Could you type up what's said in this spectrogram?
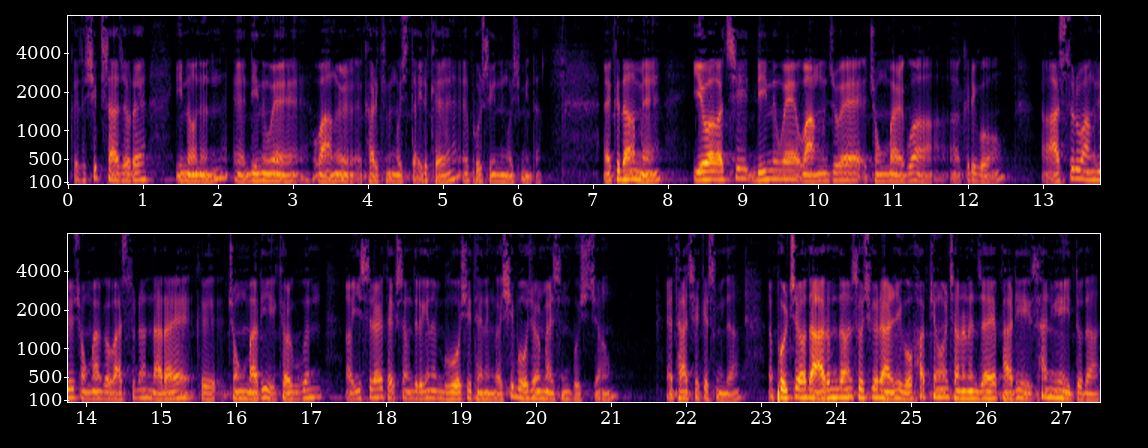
그래서 14절에 이 너는 니누의 왕을 가리키는 것이다. 이렇게 볼 수 있는 것입니다. 그 다음에 이와 같이 니누의 왕조의 종말과 어, 그리고 아수르 왕조의 종말과 와수르는 나라의 그 종말이 결국은 어, 이스라엘 백성들에게는 무엇이 되는가? 15절 말씀 보시죠. 예, 다 같이 읽겠습니다. 볼지어다 아름다운 소식을 알리고 화평을 전하는 자의 발이 산 위에 있도다.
